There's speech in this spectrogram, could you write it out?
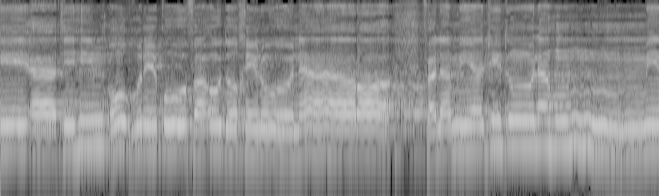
خطيئاتهم أغرقوا فأدخلوا نارا فلم يجدوا لهم من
